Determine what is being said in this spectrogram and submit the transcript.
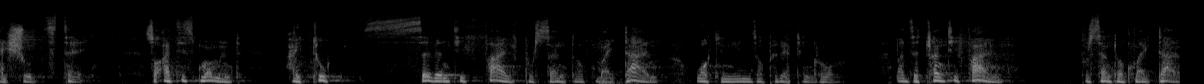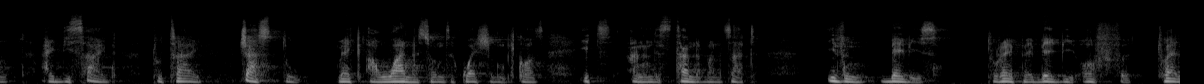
I should stay. So at this moment, I took 75% of my time working in the operating room. But the 25% of my time, I decide to try just to make awareness on the question because it's understandable that even babies, to rape a baby of 12,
